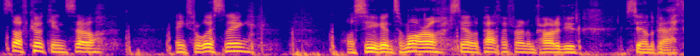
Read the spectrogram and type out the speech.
stuff cooking. So thanks for listening. I'll see you again tomorrow. Stay on the path, my friend. I'm proud of you. Stay on the path.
